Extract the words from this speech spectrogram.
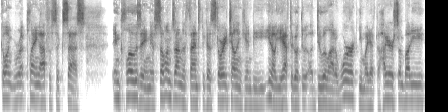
going playing off of success in closing if someone's on the fence because storytelling can be you know you have to go through do a lot of work you might have to hire somebody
